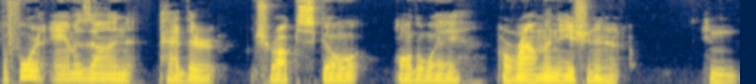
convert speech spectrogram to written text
before Amazon had their trucks go all the way around the nation and in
